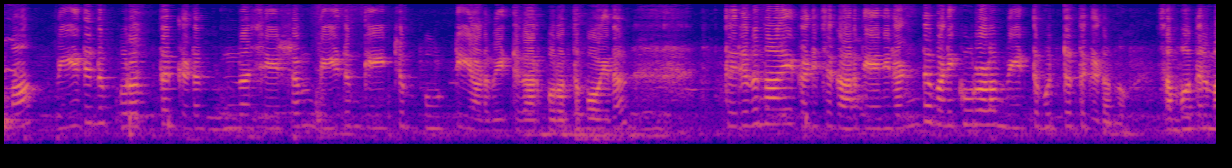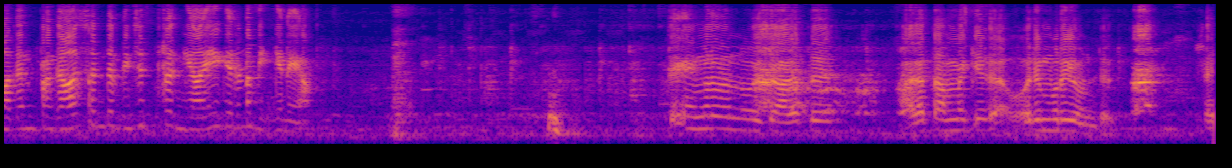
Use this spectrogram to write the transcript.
അമ്മ വീടിന് പുറത്ത് കിടക്കുന്ന ശേഷം വീടും ഗേറ്റും പൂട്ടിയാണ് വീട്ടുകാർ പുറത്തു പോയത് തെരുവനായ കടിച്ച കാർത്തികേയൻ രണ്ട് മണിക്കൂറോളം വീട്ടുമുറ്റത്ത് കിടന്നു. സംഭവത്തിൽ മകൻ പ്രകാശന്റെ വിചിത്ര ന്യായീകരണം ഇങ്ങനെയാണ് ഞങ്ങൾ വന്നു അകത്ത് അകത്ത് അമ്മയ്ക്ക് ഒരു മുറിയുണ്ട്. പക്ഷെ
